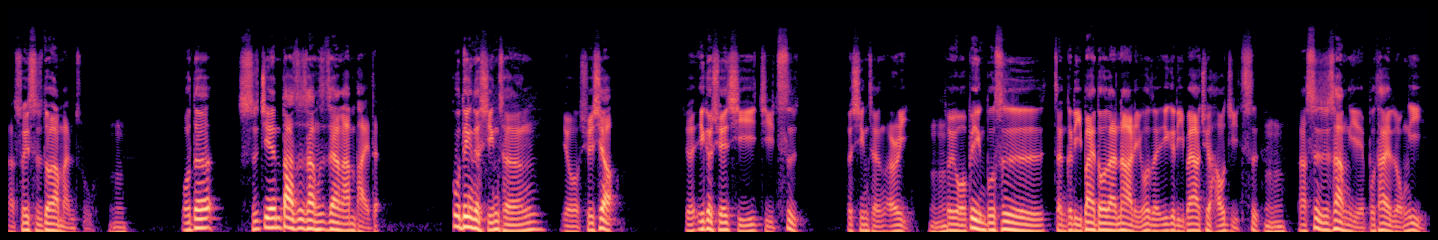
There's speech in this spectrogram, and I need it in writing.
啊，随时都要满足，嗯，我的时间大致上是这样安排的，固定的行程有学校，就一个学期几次的行程而已，嗯，所以我并不是整个礼拜都在那里，或者一个礼拜要去好几次，嗯，那事实上也不太容易，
